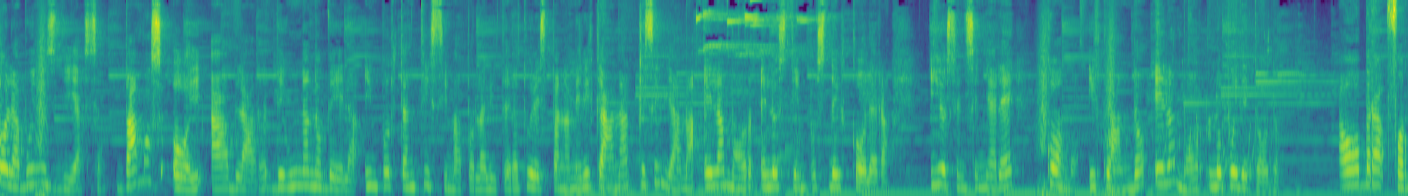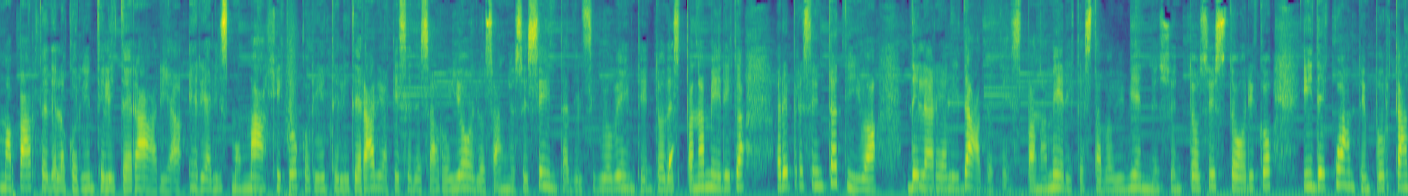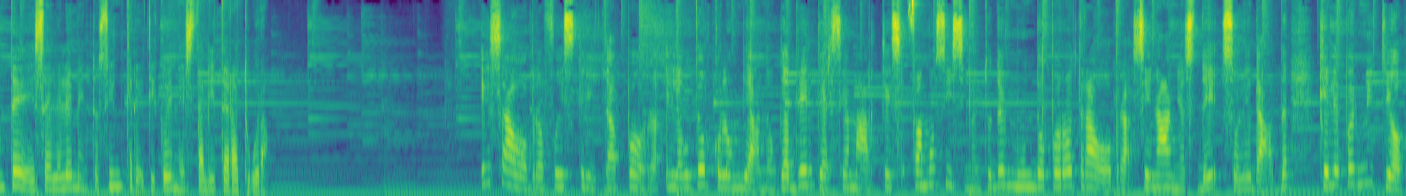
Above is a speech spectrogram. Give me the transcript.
Hola, buenos días. Vamos hoy a hablar de una novela importantísima por la literatura hispanoamericana que se llama El amor en los tiempos del cólera y os enseñaré cómo y cuándo el amor lo puede todo. La obra forma parte de la corriente literaria el realismo mágico, corriente literaria que se desarrolló en años 60 del siglo XX en toda Hispanoamérica, representativa de la realidad que Hispanoamérica estaba viviendo en su entonces histórico y de cuánto importante es el elemento sincrético en esta literatura. Esa obra fue escrita por el autor colombiano Gabriel García Márquez, famosísimo en todo el mundo por otra obra, Cien años de soledad, que le permitió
